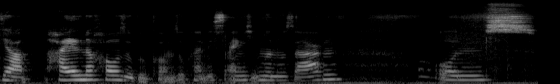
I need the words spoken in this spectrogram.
ja, heil nach Hause gekommen. So kann ich es eigentlich immer nur sagen. Und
